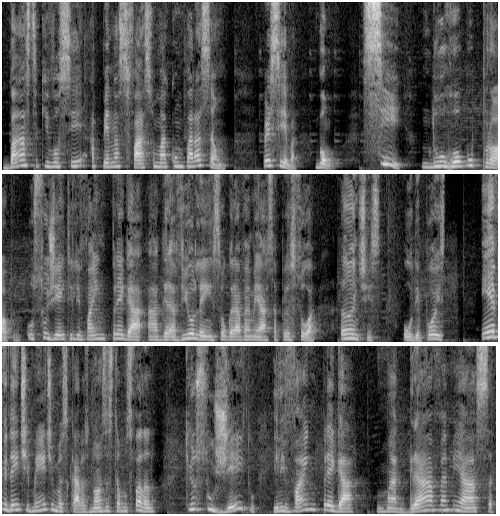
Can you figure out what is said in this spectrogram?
basta que você apenas faça uma comparação. Perceba, bom, se no roubo próprio o sujeito ele vai empregar a violência ou grave ameaça à pessoa antes ou depois, evidentemente, meus caros, nós estamos falando que o sujeito ele vai empregar uma grave ameaça,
